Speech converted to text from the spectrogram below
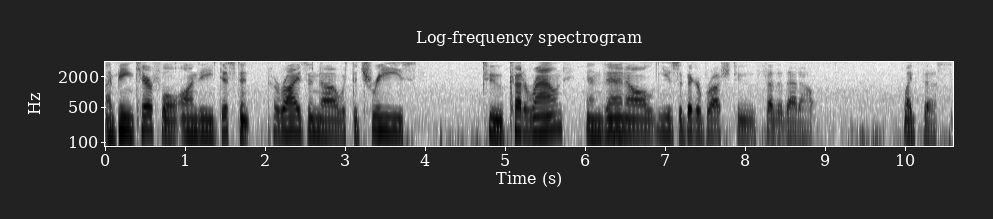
I'm being careful on the distant horizon uh, with the trees to cut around and then I'll use a bigger brush to feather that out like this.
